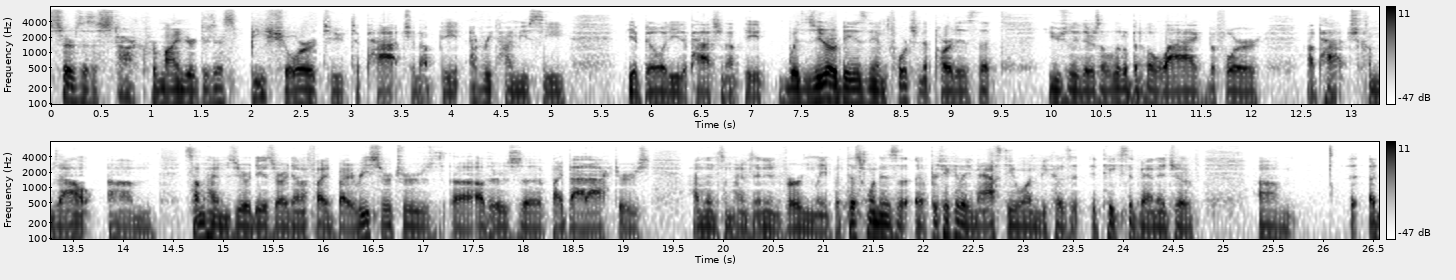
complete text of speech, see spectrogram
serves as a stark reminder to just be sure to to patch and update every time you see the ability to patch and update. With zero days, the unfortunate part is that usually there's a little bit of a lag before a patch comes out. Um, sometimes zero days are identified by researchers, uh, others uh, by bad actors, and then sometimes inadvertently. But this one is a, a particularly nasty one because it, it takes advantage of um, a,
